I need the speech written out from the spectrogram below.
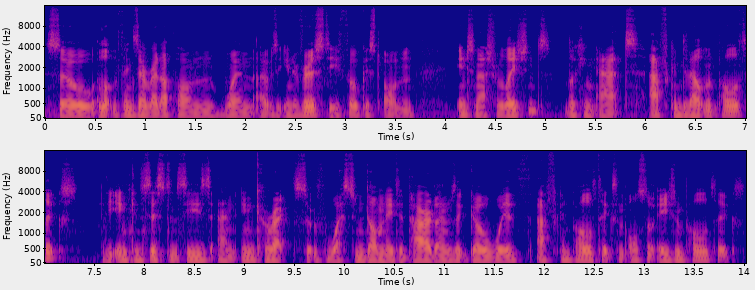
So a lot of the things I read up on when I was at university focused on international relations, looking at African development politics, the inconsistencies and incorrect sort of Western dominated paradigms that go with African politics and also Asian politics,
